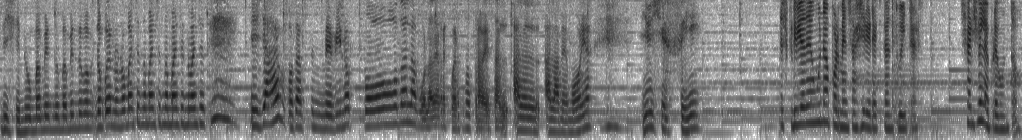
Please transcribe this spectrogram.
Dije, no mames, no mames, no mames, no, bueno, no manches, no manches, no manches, no manches. Y ya, o sea, me vino toda la bola de recuerdos otra vez al, al, a la memoria. Y dije, sí. Escribió de una por mensaje directo en Twitter. Sergio le preguntó.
